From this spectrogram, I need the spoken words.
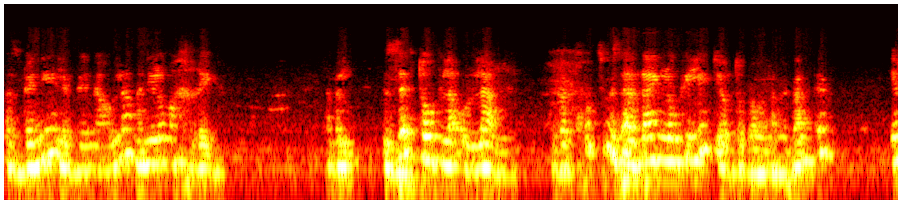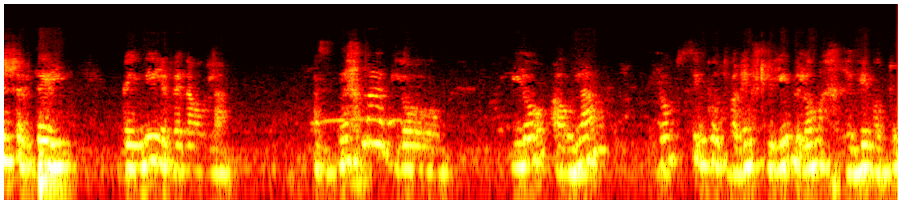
אז ביני לבין העולם אני לא מחריב. אבל זה טוב לעולם. אבל חוץ מזה עדיין לא גיליתי אותו בעולם, הבנתם? יש הבדל ביני לבין העולם. אז נחמד, לא, לא, העולם, לא עושים פה דברים שליליים ולא מחריבים אותו.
